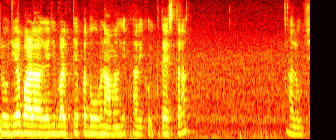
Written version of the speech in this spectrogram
ਲੋ ਜੀ ਆ ਬਲ ਆ ਗਿਆ ਜੀ, ਬਲ ਤੇ ਆਪਾਂ ਦੋ ਬਣਾਵਾਂਗੇ। ਆ ਦੇਖੋ, ਇੱਕ ਤਾਂ ਇਸ ਤਰ੍ਹਾਂ। ਆ ਲੋ ਜੀ।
